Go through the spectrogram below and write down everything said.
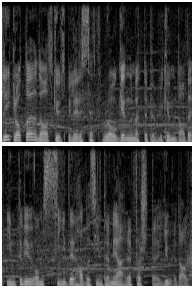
Slik låt det da skuespiller Seth Rogan møtte publikum da The Interview omsider hadde sin premiere første juledag.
